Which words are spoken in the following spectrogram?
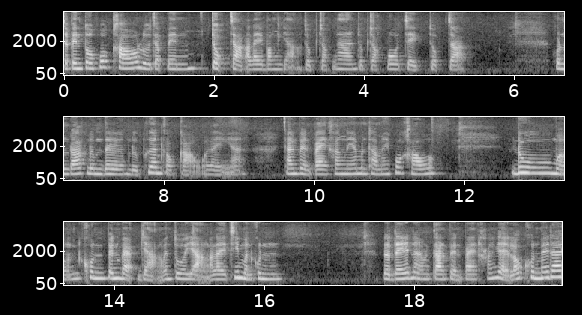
จะเป็นตัวพวกเขาหรือจะเป็นจบจากอะไรบางอย่าง จบจากงาน จบจากโปรเจกต์จบจาก คนรักเดิมๆหรือเพื่อนเก่าๆอะไรอย่างเงี้ยการเปลี่ยนแปลงครั้งนี้มันทำให้พวกเขา ดูเหมือนคุณเป็นแบบอย่างเป็นตัวอย่างอะไรที่เหมือนคุณ The Date เนี่ยมันการเปลี่ยนแปลงครั้งใหญ่แล้วคุณไม่ได้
